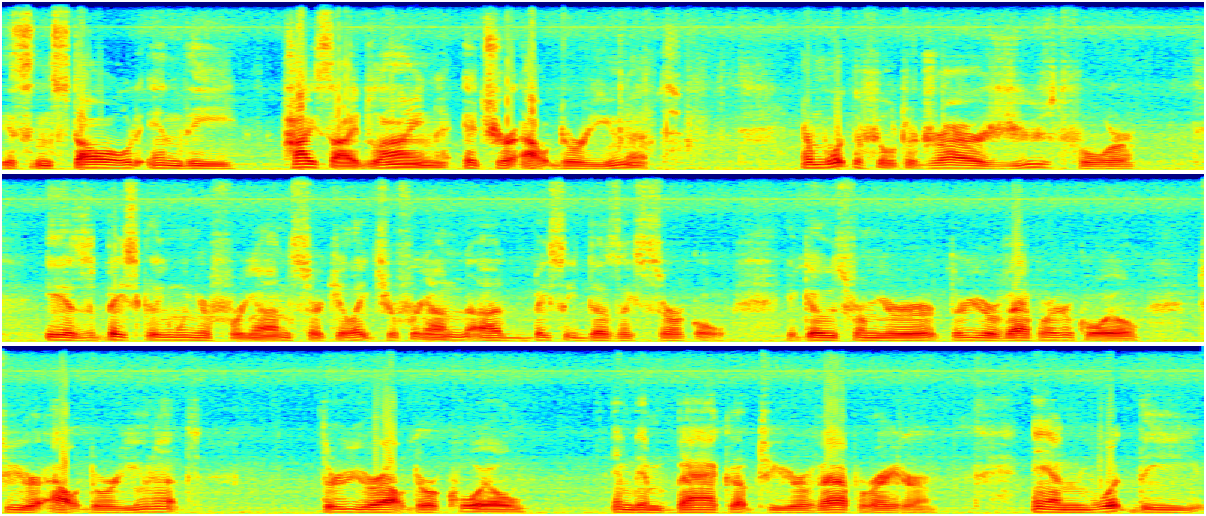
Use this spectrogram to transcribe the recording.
It's installed in the high side line at your outdoor unit. And what the filter dryer is used for is basically when your freon circulates your freon uh, basically does a circle. It goes from your through your evaporator coil to your outdoor unit through your outdoor coil and then back up to your evaporator. And what the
